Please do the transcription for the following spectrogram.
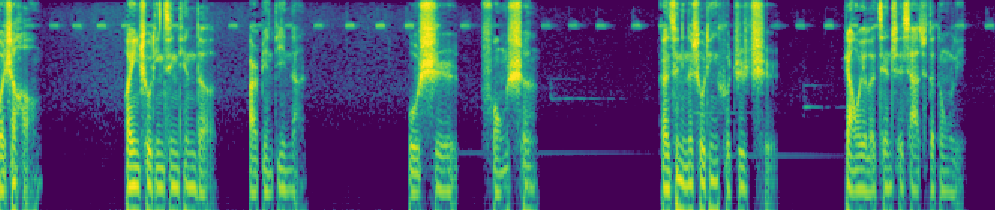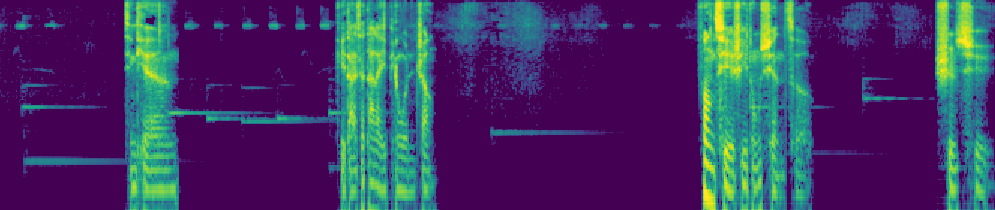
晚上好，欢迎收听今天的耳边低喃。我是冯生，感谢您的收听和支持，让我有了坚持下去的动力。今天给大家带来一篇文章：放弃也是一种选择，失去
